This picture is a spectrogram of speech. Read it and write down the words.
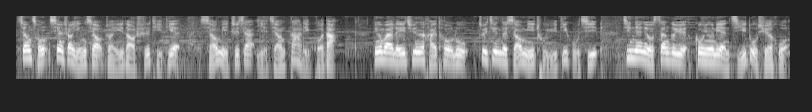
将从线上营销转移到实体店，小米之家也将大力扩大。另外，雷军还透露，最近的小米处于低谷期，今年有三个月供应链极度缺货，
